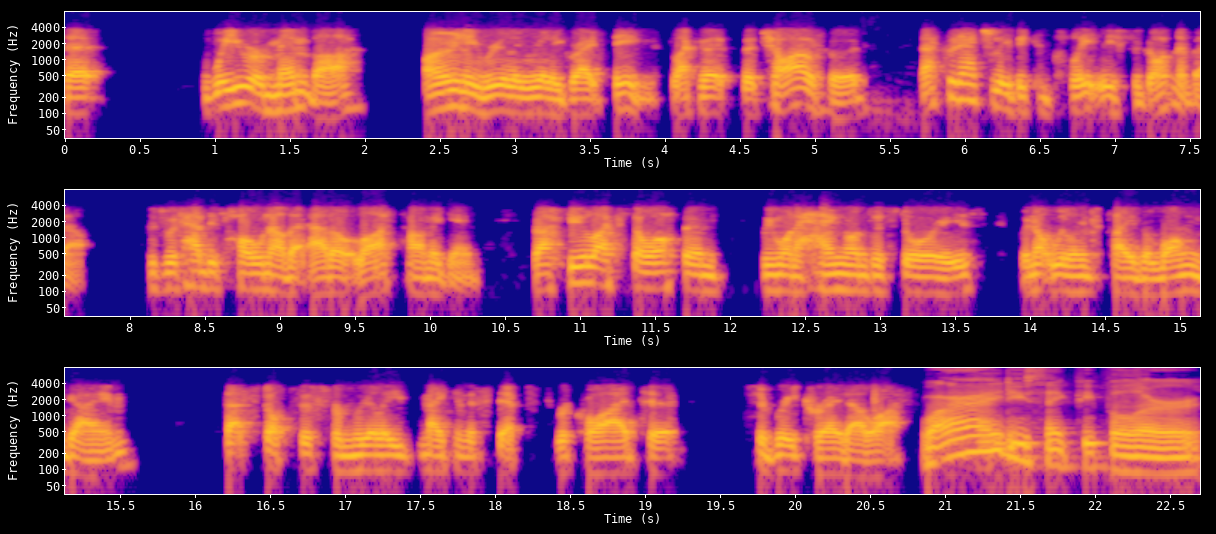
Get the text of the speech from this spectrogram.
that we remember only really, really great things like the, the childhood that could actually be completely forgotten about because we've had this whole nother adult lifetime again. But I feel like so often we want to hang on to stories. We're not willing to play the long game that stops us from really making the steps required to to recreate our life. Why do you think people are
